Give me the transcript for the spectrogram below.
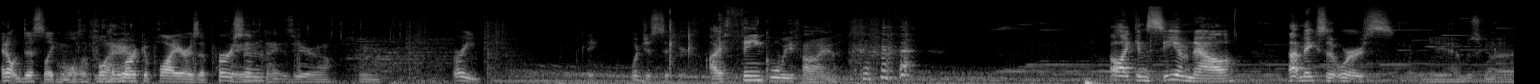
I don't dislike multiplier. Multiplier. Markiplier as a person. Okay, night zero. I mean, Or you... Okay, we'll just sit here. I think we'll be fine. Oh, I can see him now. That makes it worse. yeah, I'm just gonna.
